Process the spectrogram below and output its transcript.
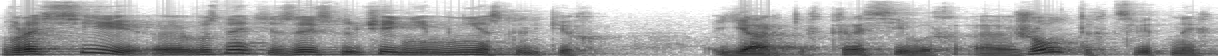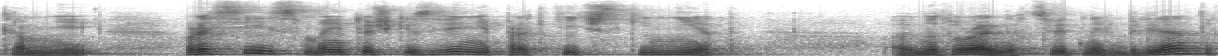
В России, вы знаете, за исключением нескольких ярких, красивых, желтых цветных камней, в России, с моей точки зрения, практически нет натуральных цветных бриллиантов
